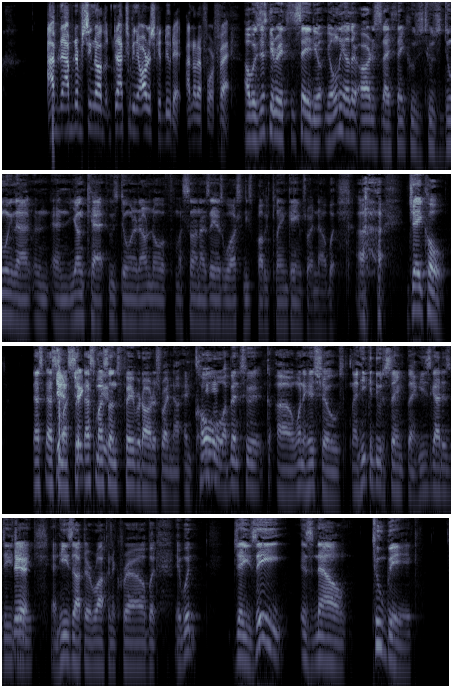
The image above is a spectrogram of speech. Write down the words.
I've, I've never seen other, not too many artists could do that. I know that for a fact. I was just getting ready to say the, the only other artist that I think who's who's doing that and, and Young Cat who's doing it. I don't know if my son Isaiah's watching. He's probably playing games right now. But uh, J Cole, that's that's yeah, my Jake, that's my yeah. son's favorite artist right now. And Cole, mm-hmm. I've been to uh, one of his shows, and he can do the same thing. He's got his DJ, yeah. and he's out there rocking the crowd. But it would Jay Z is now too big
